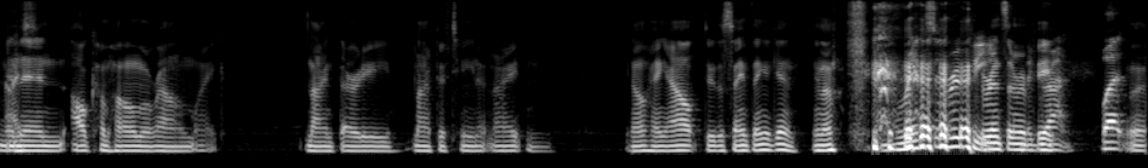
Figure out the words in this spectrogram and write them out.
nice. and then I'll come home around like 9:30, 9:15 at night, and you know, hang out, do the same thing again. You know, rinse and repeat. rinse and repeat. But Uh,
